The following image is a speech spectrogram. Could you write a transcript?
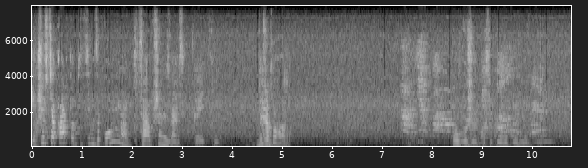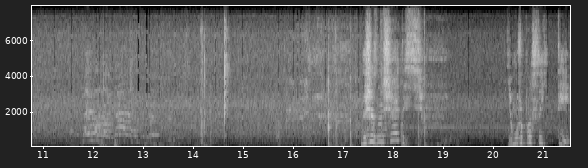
Якщо ця карта цим заповнена, то це взагалі не знаю скільки. це Дуже багато. О боже, кусок пригає. Ви що знущаєтесь? Я можу просто йти.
